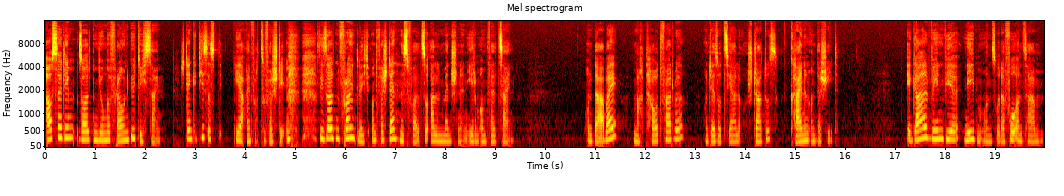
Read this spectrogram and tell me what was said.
Außerdem sollten junge Frauen gütig sein. Ich denke, dies ist eher einfach zu verstehen. Sie sollten freundlich und verständnisvoll zu allen Menschen in ihrem Umfeld sein. Und dabei macht Hautfarbe und der soziale Status keinen Unterschied egal wen wir neben uns oder vor uns haben.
